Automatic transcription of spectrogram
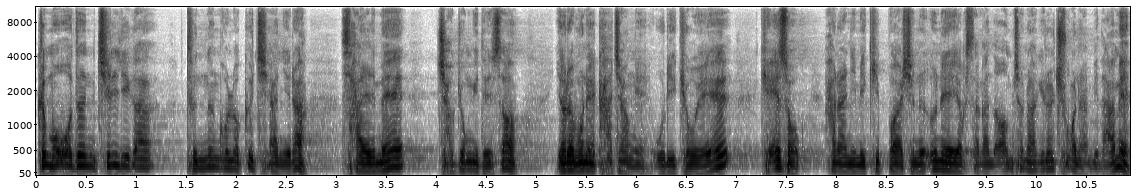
그 모든 진리가 듣는 걸로 끝이 아니라 삶에 적용이 돼서 여러분의 가정에 우리 교회에 계속 하나님이 기뻐하시는 은혜의 역사가 넘쳐나기를 축원합니다. 아멘.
